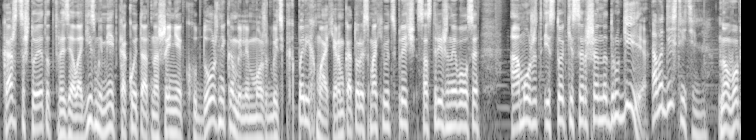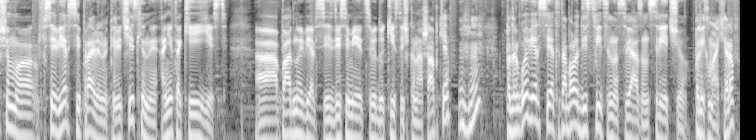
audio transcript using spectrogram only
Кажется, что этот фразеологизм имеет какое-то отношение к художникам или, может быть, к парикмахерам, которые смахивают с плеч состриженные волосы. А может, истоки совершенно другие? А вот действительно. Ну, в общем, э, все версии правильно перечислены, они такие и есть. А, По одной версии здесь имеется в виду кисточка на шапке. По другой версии этот оборот действительно связан с речью парикмахеров.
